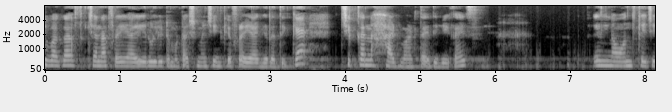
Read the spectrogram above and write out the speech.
ಇವಾಗ ಚೆನ್ನಾಗಿ ಫ್ರೈ ಆಗಿ ಈರುಳ್ಳಿ, ಟೊಮೊಟೊ, ಹಸಿಮೆಣ್ಸಿನ್ಕಾಯಿ ಫ್ರೈ ಆಗಿರೋದಕ್ಕೆ ಚಿಕನ್ನ ಆ್ಯಡ್ ಮಾಡ್ತಾಯಿದ್ದೀವಿ ಗೈಸ್ ಇಲ್ಲಿ ನಾವು ಒಂದು ಕೆ ಜಿ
